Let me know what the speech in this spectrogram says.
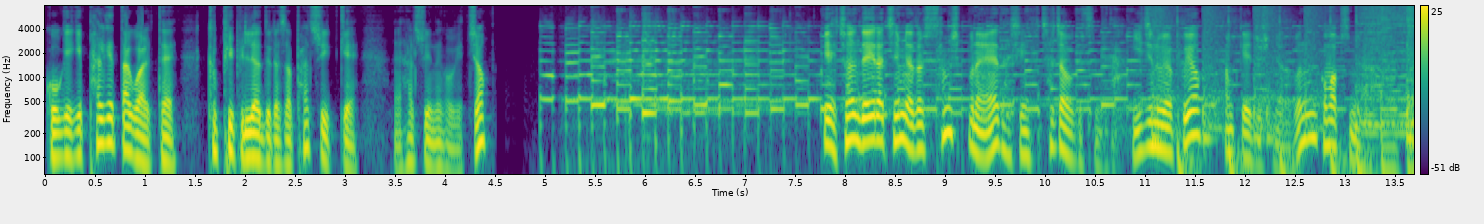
고객이 팔겠다고 할 때 급히 빌려드려서 팔 수 있게 할 수 있는 거겠죠. 예, 저는 내일 아침 8시 30분에 다시 찾아오겠습니다. 이진우였고요. 함께 해주신 여러분 고맙습니다.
